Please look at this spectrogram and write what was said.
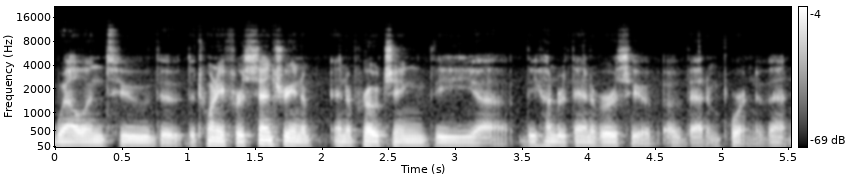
well into the, the 21st century and, and approaching the, the 100th anniversary of, of that important event.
